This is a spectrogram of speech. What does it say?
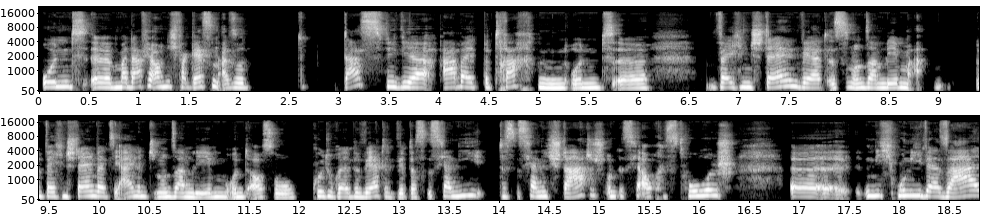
Und äh, man darf ja auch nicht vergessen, also das, wie wir Arbeit betrachten und äh, welchen Stellenwert es in unserem Leben, welchen Stellenwert sie einnimmt in unserem Leben und auch so kulturell bewertet wird, das ist ja nie, das ist ja nicht statisch und ist ja auch historisch äh, nicht universal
